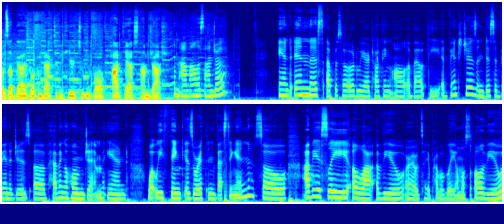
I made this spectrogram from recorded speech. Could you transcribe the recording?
What's up, guys? Welcome back to the Here to Evolve podcast. I'm Josh. And I'm Alessandra. And in this episode, we are talking all about the advantages and disadvantages of having a home gym and what we think is worth investing in. So, obviously, a lot of you, or I would say probably almost all of you,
